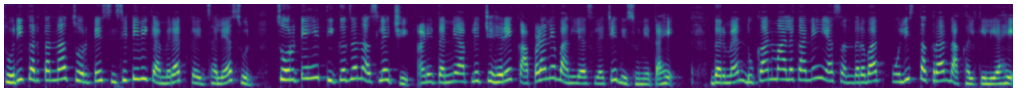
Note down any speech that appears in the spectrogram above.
चोरी करताना चोरटे सीसीटीव्ही कॅमेऱ्यात कैद झाले असून चोरटे हे तिघजण असल्याची आणि त्यांनी आपले चेहरे कापडाने बांधले असल्याचे दिसून येत आहे. दरम्यान दुकान मालकाने या संदर्भात पोलीस तक्रार दाखल केली आहे.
